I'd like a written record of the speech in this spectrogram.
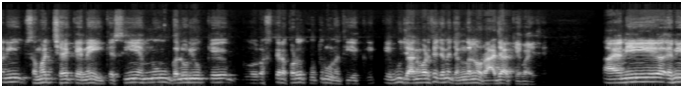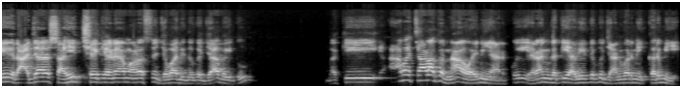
આની સમજ છે કે નહીં, કે સિંહ એમનું ગલુડિયું કે રસ્તે રખડતું કૂતરું નથી. એક એવું જાનવર છે જેને જંગલનો રાજા કહેવાય છે. આ એની એની રાજા જ છે કે એણે આ માણસને જવા દીધું કે, જા ભાઈ તું બાકી આવા ચાળા તો ના હોય ને યાર. કોઈ હેરાનગતિ આવી રીતે કોઈ જાનવરની કરવી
